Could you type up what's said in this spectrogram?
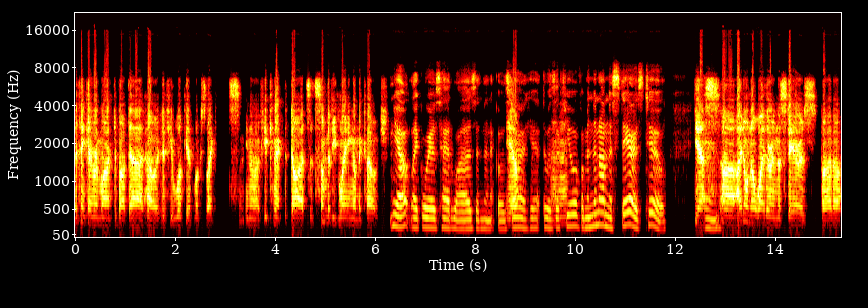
I think I remarked about that. How if you look, it looks like you know if you connect the dots, it's somebody laying on the couch. Yeah, like where his head was, and then it goes. Yeah. Yeah. There was a Mhm. few of them, and then on the stairs too. Yes, Mm. uh, I don't know why they're in the stairs, but uh,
